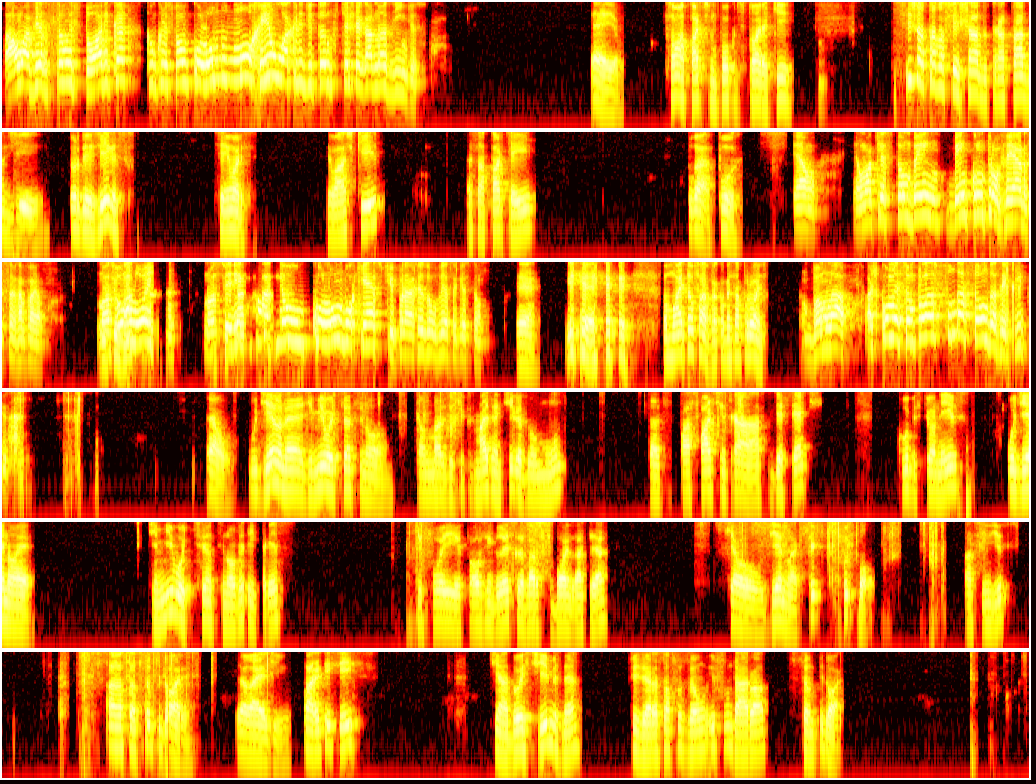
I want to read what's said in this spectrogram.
Há uma versão histórica que o Cristóvão Colombo morreu acreditando que tinha chegado nas Índias. É, eu. Só uma parte um pouco de história aqui. Se já estava fechado o tratado de Tordesilhas, senhores, eu acho que essa parte aí pura, pura. É, um, é uma questão bem, bem controversa, Rafael. Nós vamos Vasco... longe. Né? Nós teríamos que fazer o ColomboCast para resolver essa questão. É. vamos lá então, Fábio. Vai começar por onde? Vamos lá. Acho que começamos pela fundação das equipes. É, o, o Genoa, né, de 1800, no, é uma das equipes mais antigas do mundo. Tá, faz parte entre as 17 clubes pioneiros. O Genoa é de 1893, que foi para os ingleses que levaram o futebol à Inglaterra, que é o Genoa Cricket Football, assim dito. A nossa Sampdoria, ela é de 46, tinha dois times, né? Fizeram a sua fusão e fundaram a Sampdoria.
